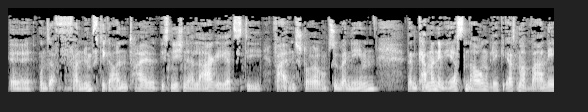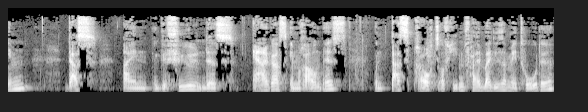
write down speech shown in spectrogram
äh, unser vernünftiger Anteil ist nicht in der Lage, jetzt die Verhaltenssteuerung zu übernehmen. Dann kann man im ersten Augenblick erstmal wahrnehmen, dass ein Gefühl des Ärgers im Raum ist. Und das braucht es auf jeden Fall bei dieser Methode,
